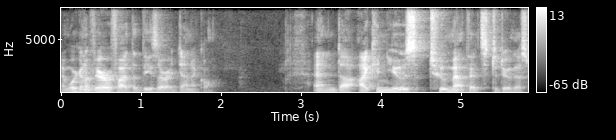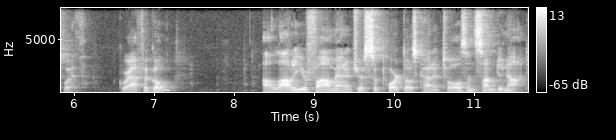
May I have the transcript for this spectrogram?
And we're going to verify that these are identical. And uh, I can use two methods to do this with. Graphical, a lot of your file managers support those kind of tools and some do not.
